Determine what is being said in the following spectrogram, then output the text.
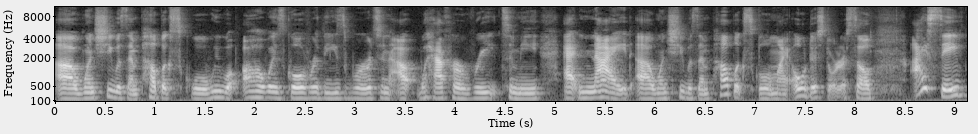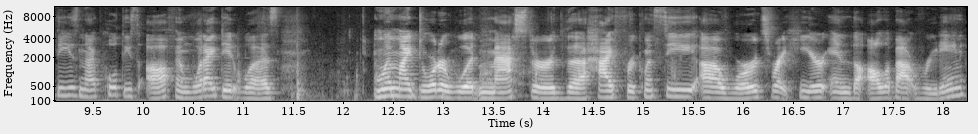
Uh, when she was in public school we would always go over these words and i would have her read to me at night. Uh, Uh, when she was in public school, my oldest daughter. So I saved these and I pulled these off. And what I did was when my daughter would master the high frequency uh, words right here in the all about reading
